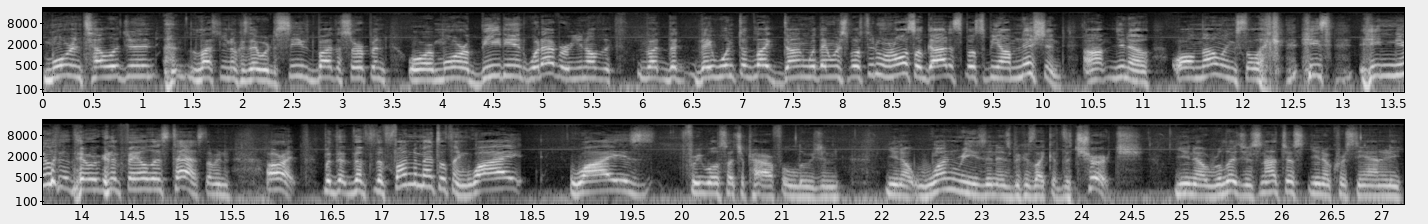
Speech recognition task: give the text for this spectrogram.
more intelligent, less, you know, because they were deceived by the serpent, or more obedient, whatever, you know, but the, they wouldn't have like done what they were supposed to do. And also, God is supposed to be omniscient, um, you know, all knowing. So like he's he knew that they were going to fail this test. I mean, all right, but the, the the fundamental thing why why is free will such a powerful illusion? You know, one reason is because like of the church you know, religion. religions, not just, you know, Christianity,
